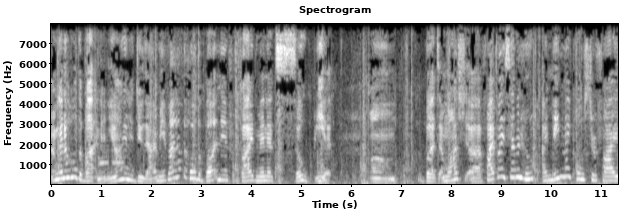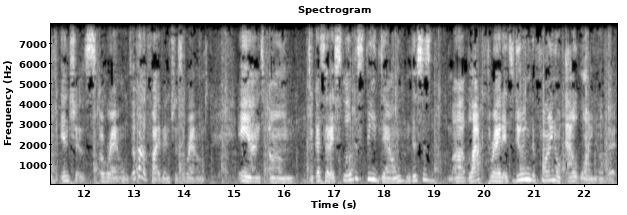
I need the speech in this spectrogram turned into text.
I'm going to hold the button in. You know, I'm going to do that. I mean, if I have to hold the button in for five minutes, so be it. Um, but I'm washed uh, five by seven hoop. I made my coaster five inches around, about five inches around. And um, like I said, I slowed the speed down. This is uh, black thread. It's doing the final outline of it.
